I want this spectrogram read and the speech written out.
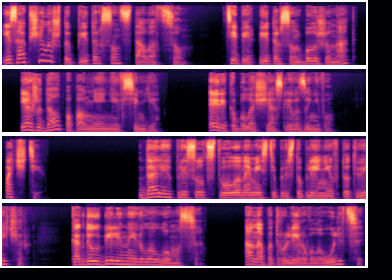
и сообщила, что Питерсон стал отцом. Теперь Питерсон был женат и ожидал пополнения в семье. Эрика была счастлива за него. Почти. Далее присутствовала на месте преступления в тот вечер, когда убили Невилла Ломаса. Она патрулировала улицы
